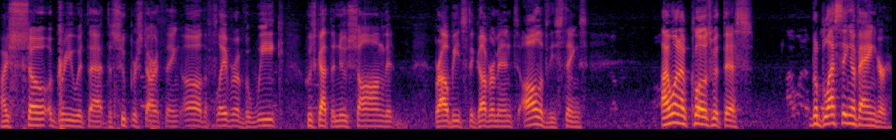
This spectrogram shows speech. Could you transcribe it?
I so agree with that. The superstar thing. Oh, the flavor of the week. Who's got the new song that browbeats the government? All of these things. I want to close with this the blessing of anger.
